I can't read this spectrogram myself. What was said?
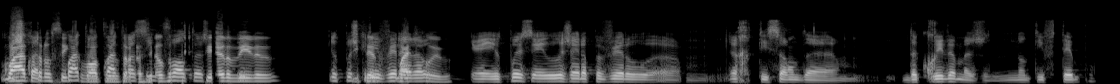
Umas 4 ou 5 quatro- voltas quatro ou atrás cinco deles a voltas. ter de ir, Eu depois de queria ver, era, é, eu depois, é, hoje era para ver o, a, a repetição da, da corrida, mas não tive tempo.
